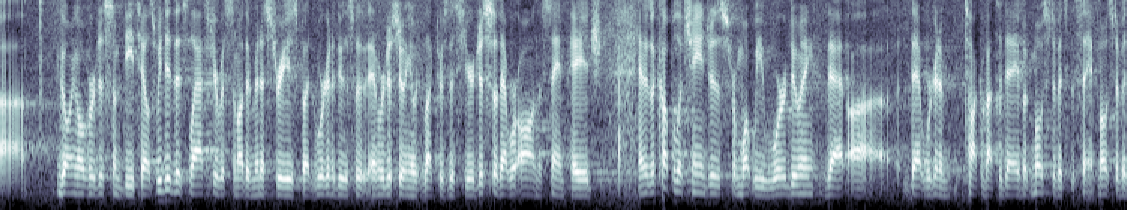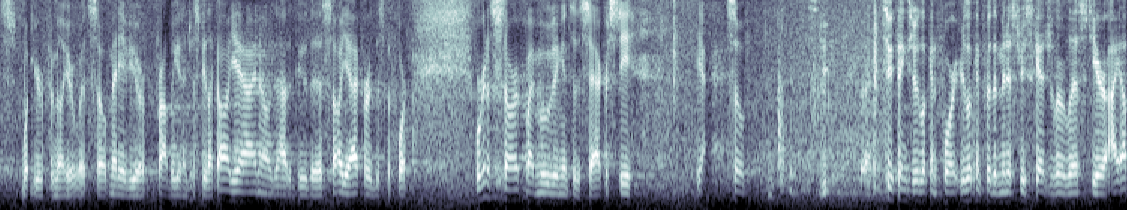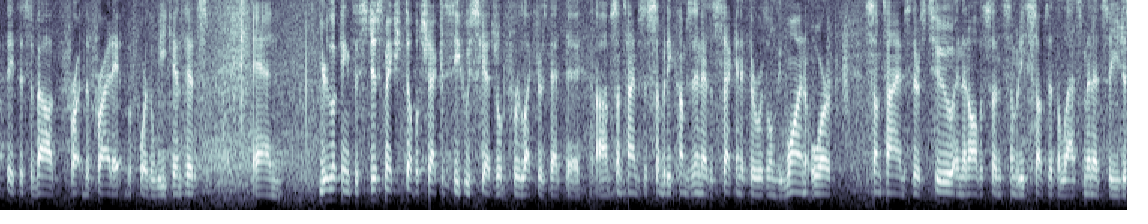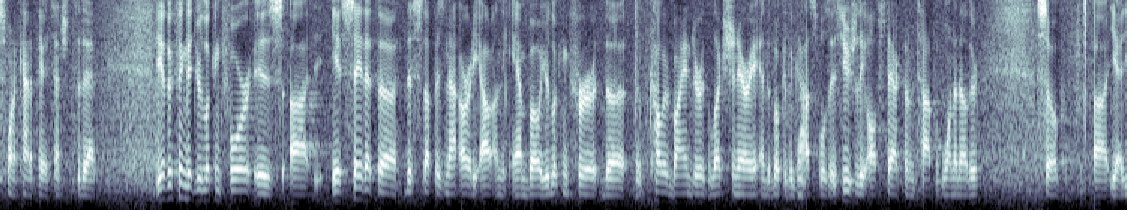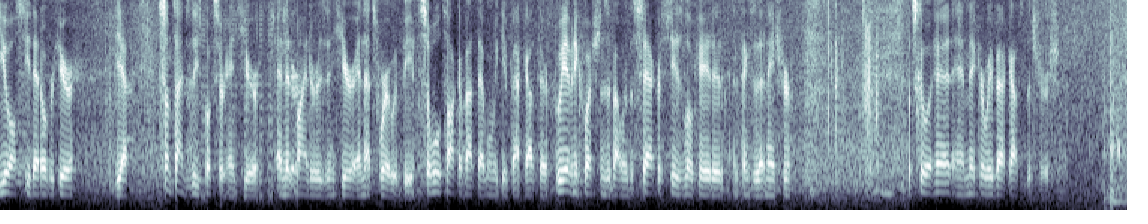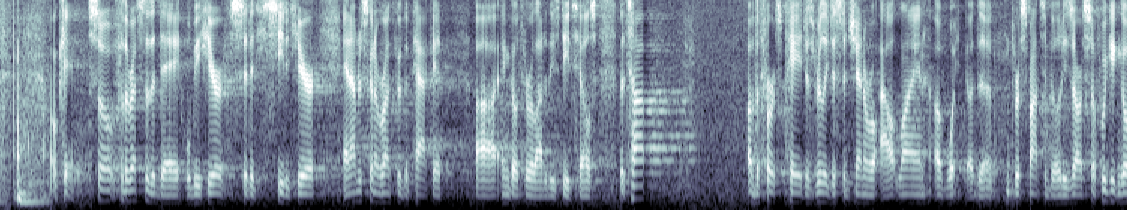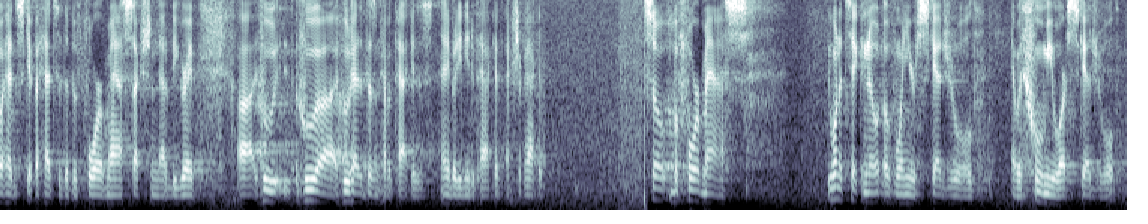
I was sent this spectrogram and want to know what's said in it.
uh, going over just some details. We did this last year with some other ministries, but we're going to do this with, and we're just doing it with lectors this year, just so that we're all on the same page. And there's a couple of changes from what we were doing that uh, that we're going to talk about today, but most of it's the same. Most of it's what you're familiar with. So many of you are probably going to just be like, oh yeah, I know how to do this. Oh yeah, I've heard this before. We're going to start by moving into the sacristy. Yeah. So two things you're looking for. You're looking for the ministry scheduler list here. I update this about fr the Friday before the weekend hits, and you're looking to just make sure, double check to see who's scheduled for lectors that day. Um, sometimes if somebody comes in as a second if there was only one, or sometimes there's two, and then all of a sudden somebody subs at the last minute. So you just want to kind of pay attention to that. The other thing that you're looking for is, uh, if say that the this stuff is not already out on the AMBO, you're looking for the, the colored binder, the lectionary, and the Book of the Gospels. It's usually all stacked on top of one another. So, uh, yeah, you all see that over here. Yeah, sometimes these books are in here, and sure. the binder is in here, and that's where it would be. So we'll talk about that when we get back out there. Do we have any questions about where the sacristy is located and things of that nature? Let's go ahead and make our way back out to the church. Okay, so for the rest of the day, we'll be here, seated, seated here, and I'm just going to run through the packet uh, and go through a lot of these details. The top of the first page is really just a general outline of what uh, the responsibilities are. So if we can go ahead and skip ahead to the before mass section, that would be great. Uh, who who uh, who has, doesn't have a packet? Does anybody need a packet, extra packet? So before mass, you want to take note of when you're scheduled and with whom you are scheduled.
